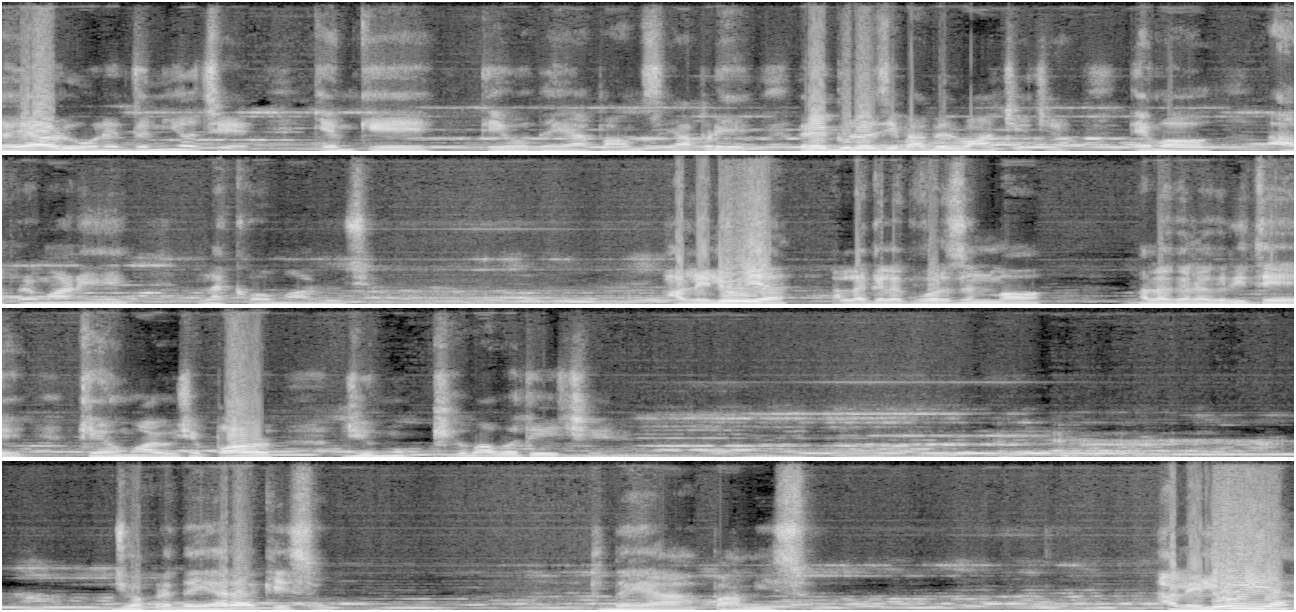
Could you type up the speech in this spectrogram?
દયાળુ અને ધન્ય છે, કેમ કે તેઓ દયા પામશે આપણે રેગ્યુલર જે બાઇબલ વાંચીએ છીએ, તેમાં આ પ્રમાણે લખવામાં આવ્યું છે. હાલેલુયા. અલગ અલગ વર્ઝનમાં અલગ અલગ રીતે કહેવામાં આવ્યું છે. પણ જે મુખ્ય બાબત એ છે, જો આપણે દયા રાખીશું, તો દયા પામીશું. હાલેલુયા.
